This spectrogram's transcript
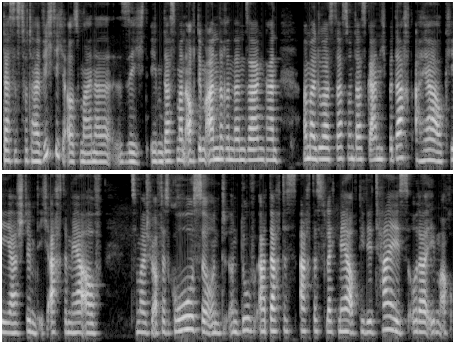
Das ist total wichtig aus meiner Sicht, eben, dass man auch dem anderen dann sagen kann, einmal du hast das und das gar nicht bedacht. Ach ja, okay, ja, stimmt. Ich achte mehr auf zum Beispiel auf das Große und, und du dachtest, achtest vielleicht mehr auf die Details oder eben auch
